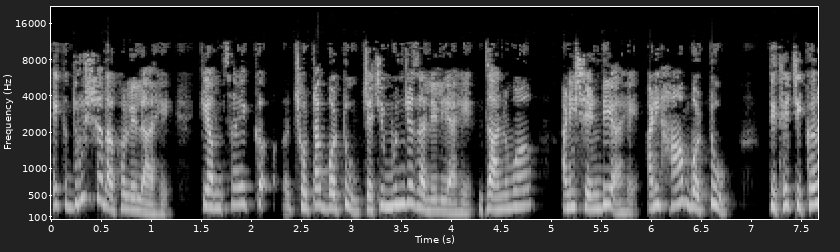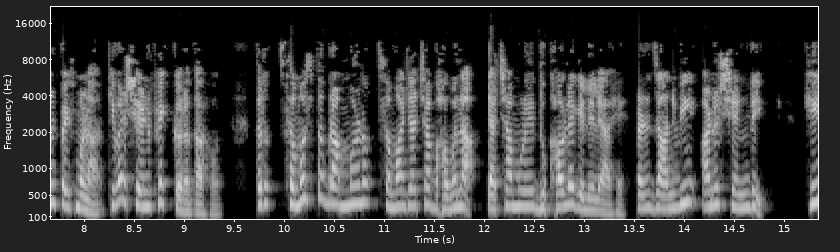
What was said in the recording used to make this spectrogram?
एक दृश्य दाखवलेलं आहे की आमचा एक छोटा बटू ज्याची मुंज झालेली आहे जानव आणि शेंडी आहे. आणि हा बटू तिथे चिखलपेक म्हणा किंवा शेणफेक करत आहोत. तर समस्त ब्राह्मण समाजाच्या भावना त्याच्यामुळे दुखावल्या गेलेल्या आहेत. कारण जानवी आणि शेंडी ही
